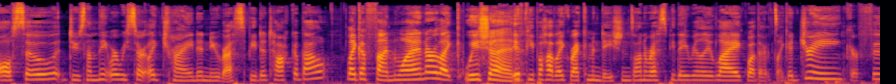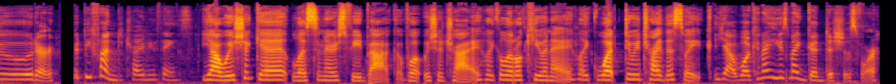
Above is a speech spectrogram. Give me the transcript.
also do something where we start like trying a new recipe to talk about, like a fun one, or like We should. if people have like recommendations on a recipe they really like, whether it's like a drink or food, or it'd be fun to try new things. yeah, we should get listeners' feedback of what we should try, like a little Q and A. Like, what do we try this week? Yeah, what can I use my good dishes for?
